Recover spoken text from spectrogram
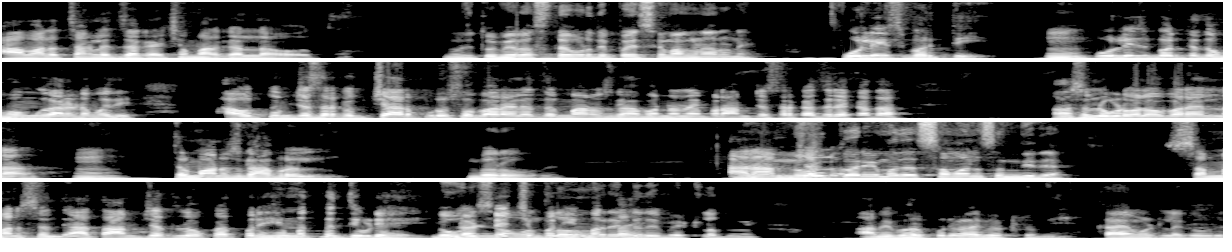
आम्हाला चांगल्या जगायच्या मार्गाला लावा होतं म्हणजे तुम्ही रस्त्यावरती पैसे मागणार नाही पोलीस भरती. पोलीस भरती तर होमगार्डमध्ये. अहो तुमच्यासारखं चार पुरुष उभा राहिला तर माणूस घाबरणार नाही पण आमच्यासारखा जर एखादा असं लुगडवाला उभा राहिला ना. तर माणूस घाबरल. बरोबर आणि नोकरीमध्ये समान संधी द्या. सन्मान संधी. आता आमच्यात लोकात पण हिंमत पण तेवढी आहे. पण हिंमत भेटला तुम्ही? आम्ही भरपूर वेळा भेटलो मी. काय म्हटलं गौरी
